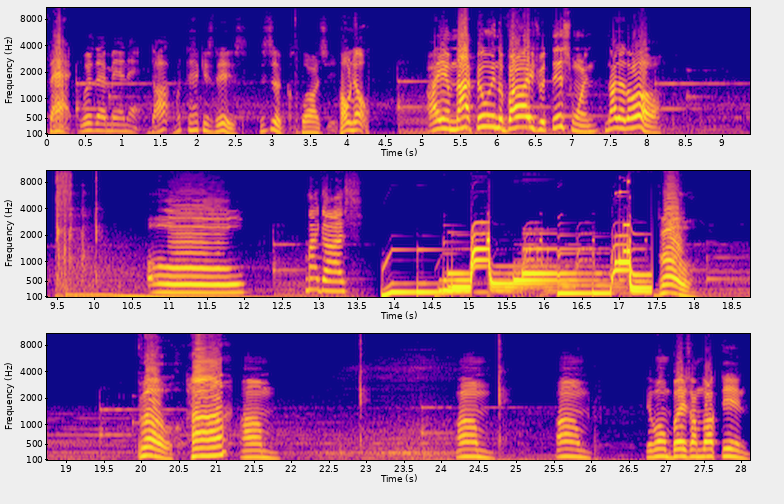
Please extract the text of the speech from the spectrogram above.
Fat. Where's that man at? Doc? What the heck is this? This is a closet. Oh no. I am not feeling the vibes with this one. Not at all. Oh my gosh. Bro. Bro. Huh? Um. Um. Um. It won't buzz. I'm locked in.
